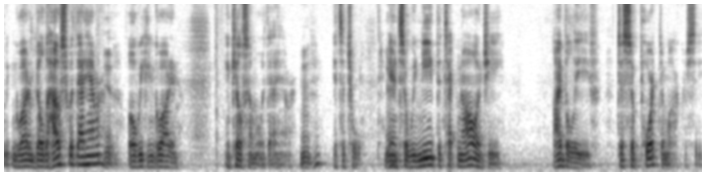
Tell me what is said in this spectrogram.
we can go out and build a house with that hammer, Yeah. or we can go out and, and kill someone with that hammer. Mm-hmm. It's a tool, and so we need the technology, I believe, to support democracy,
